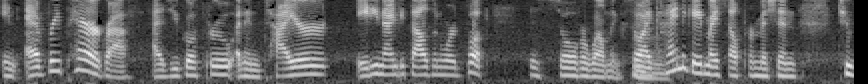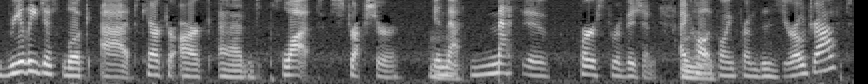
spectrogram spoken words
in every paragraph as you go through an entire 80, 90,000 word book is so overwhelming. So I mm-hmm. kind of gave myself permission to really just look at character arc and plot structure in mm-hmm. that massive first revision. I call it mm-hmm. going from the zero draft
